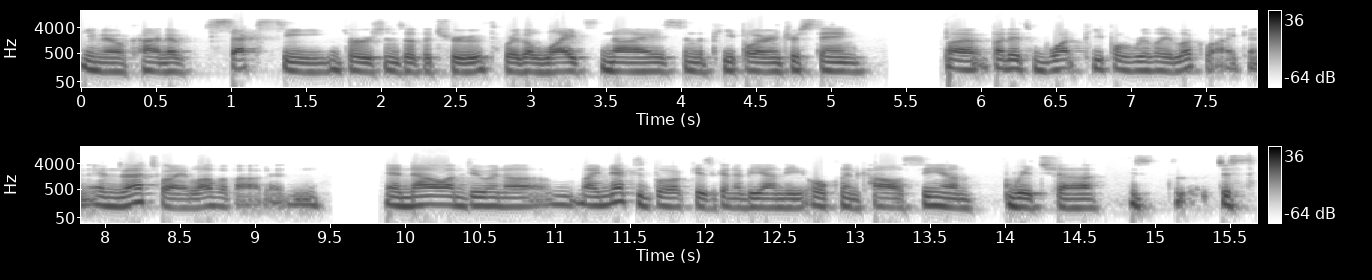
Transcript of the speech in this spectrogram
you know, kind of sexy versions of the truth where the light's nice and the people are interesting. But but it's what people really look like. And, and that's what I love about it. And and now I'm doing a my next book is going to be on the Oakland Coliseum, which uh, is just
